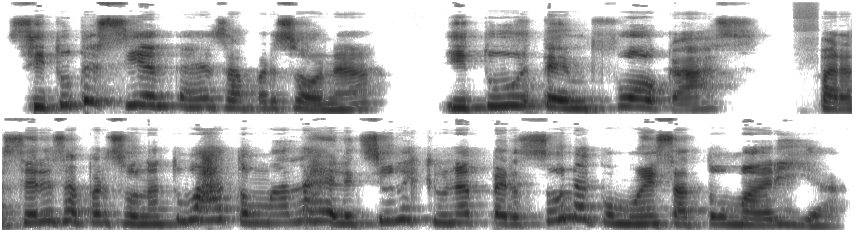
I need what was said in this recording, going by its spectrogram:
si tú te sientes esa persona y tú te enfocas para ser esa persona, tú vas a tomar las elecciones que una persona como esa tomaría.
